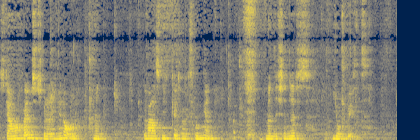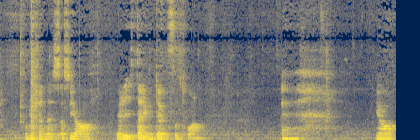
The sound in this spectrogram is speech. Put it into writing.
ska han vara själv så spelar det ingen roll. Men det var hans nyckel så jag var tvungen. Men det kändes jobbigt. Och det kändes, alltså jag, jag litade ju inte fullt på honom. Eh, jag,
